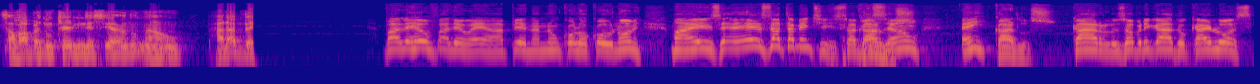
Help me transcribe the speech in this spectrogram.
Essa obra não termina esse ano, não. Parabéns. Valeu, valeu. É, a pena não colocou o nome, mas é exatamente isso. A Carlos. visão. Hein? Carlos. Carlos, obrigado, Carlos.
